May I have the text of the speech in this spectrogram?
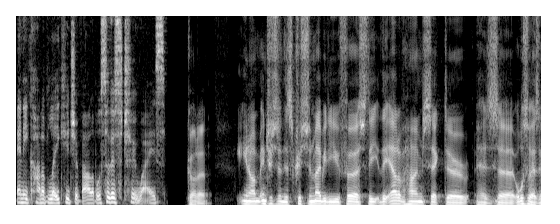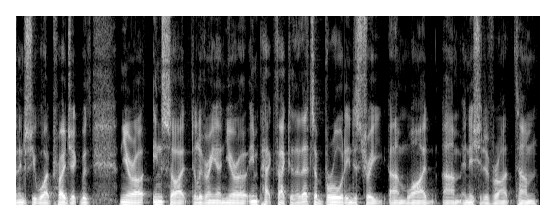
any kind of leakage available. So there's two ways. Got it. You know, I'm interested in this, Christian. Maybe to you first. The the out of home sector has uh, also has an industry wide project with Neuro Insight delivering a neuro impact factor. Now, that's a broad industry um, wide um, initiative, right? Um,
